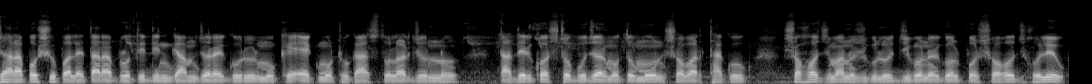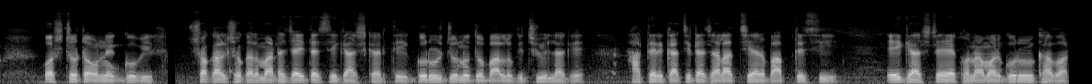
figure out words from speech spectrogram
যারা পশু পালে তারা প্রতিদিন গাম জড়ায় গরুর মুখে এক মুঠো ঘাস তোলার জন্য তাদের কষ্ট বোঝার মতো মন সবার থাকুক। সহজ মানুষগুলোর জীবনের গল্প সহজ হলেও কষ্টটা অনেক গভীর। সকাল সকাল মাঠে যাইতাছি ঘাস কাটতে। গরুর জন্য তো ভালো কিছুই লাগে। হাতের কাছিটা চালাচ্ছি আর ভাবতেছি, এই ঘাসটাই এখন আমার গরুর খাবার।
